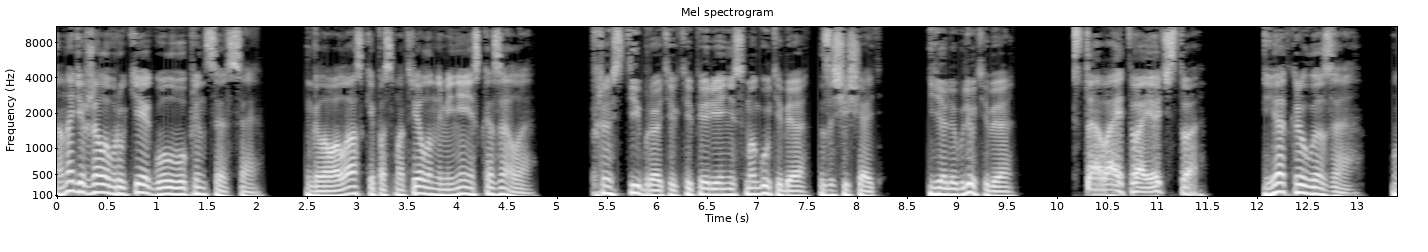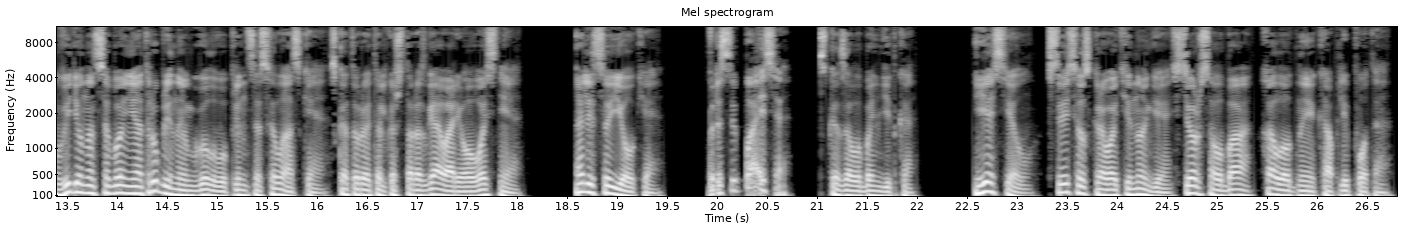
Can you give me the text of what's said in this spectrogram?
Она держала в руке голову принцессы. Голова ласки посмотрела на меня и сказала. «Прости, братик, теперь я не смогу тебя защищать. Я люблю тебя». «Вставай, твое отчество!» Я открыл глаза. Увидел над собой не отрубленную голову принцессы Ласки, с которой только что разговаривал во сне, а лицо елки. «Просыпайся!» — сказала бандитка. Я сел, свесил с кровати ноги, стер со лба холодные капли пота.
